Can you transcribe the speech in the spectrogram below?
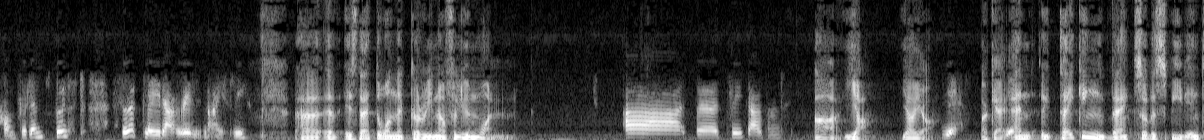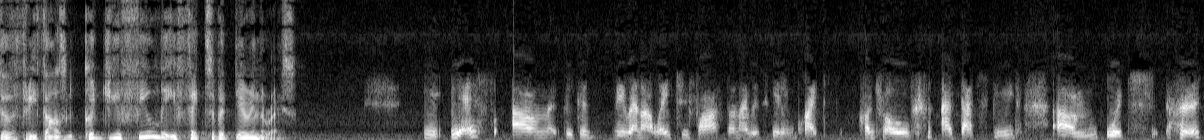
confidence boost. So it played out really nicely. Uh, is that the one that Karina Falloon won? Uh, the 3,000, Ah, yeah, yeah, yeah. yes. Okay, yes. and uh, taking that sort of speed into the 3000, could you feel the effects of it during the race? Y- Yes, um, because we went out way too fast and I was feeling quite controlled at that speed, um, which hurt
